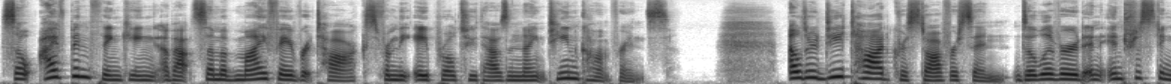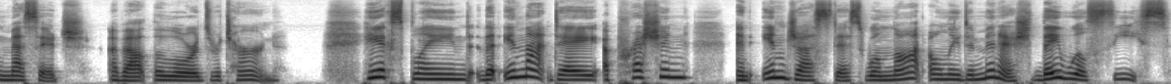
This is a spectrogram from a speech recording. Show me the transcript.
so I've been thinking about some of my favorite talks from the April 2019 conference. Elder D. Todd Christofferson delivered an interesting message about the Lord's return. He explained that in that day, oppression and injustice will not only diminish, they will cease.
